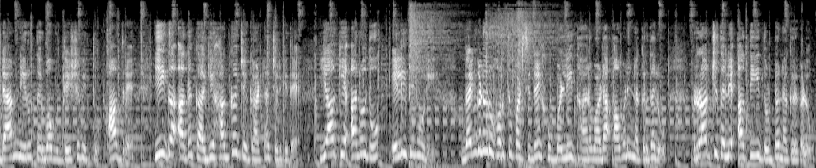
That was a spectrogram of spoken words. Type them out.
ಡ್ಯಾಂ ನೀರು ತರುವ ಉದ್ದೇಶವಿತ್ತು. ಆದ್ರೆ ಈಗ ಅದಕ್ಕಾಗಿ ಹಗ್ಗ ಜಗ್ಗಾಟ ಜರುಗಿದೆ. ಯಾಕೆ ಅನ್ನೋದು ಎಲ್ಲಿದೆ ನೋಡಿ. ಬೆಂಗಳೂರು ಹೊರತುಪಡಿಸಿದ್ರೆ ಹುಬ್ಬಳ್ಳಿ, ಧಾರವಾಡ, ಅವಳಿ ನಗರದಲ್ಲೂ ರಾಜ್ಯದಲ್ಲಿ ಅತಿ ದೊಡ್ಡ ನಗರಗಳು.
